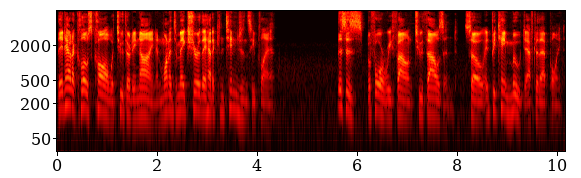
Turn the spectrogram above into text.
They'd had a close call with 239 and wanted to make sure they had a contingency plan. This is before we found 2000, so it became moot after that point.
